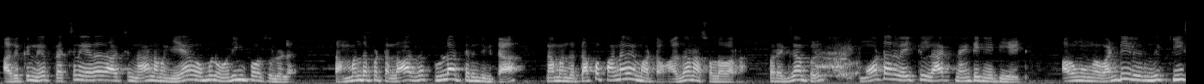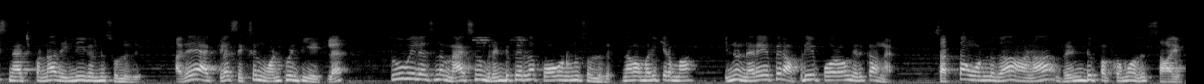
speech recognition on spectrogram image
அதுக்குன்னு பிரச்சனை ஏதாவது ஆச்சுன்னா நமக்கு ஏன் ஒம்முன்னு ஒதுங்கி போக சொல்லல. சம்பந்தப்பட்ட லாஸை ஃபுல்லா தெரிஞ்சுக்கிட்டா நம்ம அந்த தப்பை பண்ணவே மாட்டோம். அதுதான் நான் சொல்ல வர்றேன். For example motor vehicle act nineteen eighty eight அவங்க உங்க வண்டியில இருந்து கீ ஸ்நாச் பண்ணா அது இல்லீகல்னு சொல்லுது. அதே ஆக்ட்ல செக்ஷன் ஒன் டுவெண்ட்டி எயிட்ல டூ வீலர்ஸ்ல மேக்ஸிமம் ரெண்டு பேர் தான் போகணும்னு சொல்லுது. நம்ம மதிக்கிறோமா? இன்னும் நிறைய பேர் அப்படியே போறவங்க இருக்காங்க. சட்டம் ஒண்ணுதான் ஆனா ரெண்டு பக்கமும் அது சாயும்.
